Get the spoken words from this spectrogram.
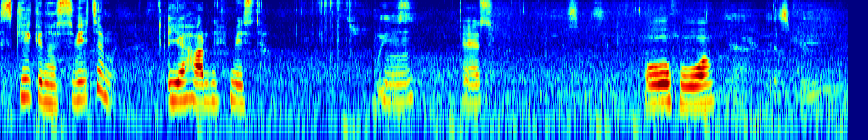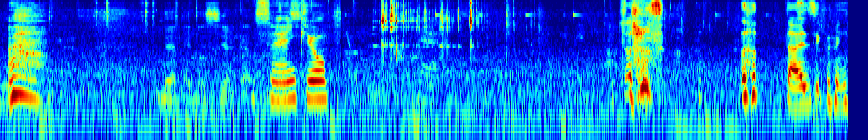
Скільки на світі є гарних місць. Yes. Ого. Yes, please. Then initial Thank you. Це тазик мені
